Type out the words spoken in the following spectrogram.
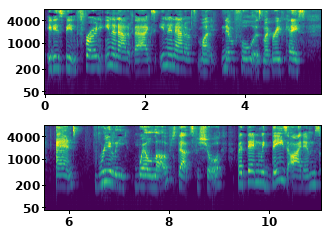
It has been thrown in and out of bags, in and out of my Neverfull as my briefcase, and really well loved, that's for sure. But then with these items,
